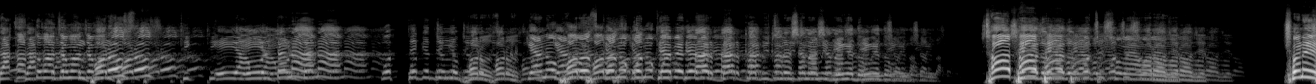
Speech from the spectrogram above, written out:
যাকাত দেওয়া যেমন ফরজ ঠিক এই আমলটা না প্রত্যেকের জন্য ফরজ কেন ফরজ কেন করতে হবে তার ব্যাখ্যা বিশ্লেষণ আমি ভেঙে দেব ইনশাআল্লাহ। সব ভেঙে দেব প্রচুর সময় আমার হজে শোনেন।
